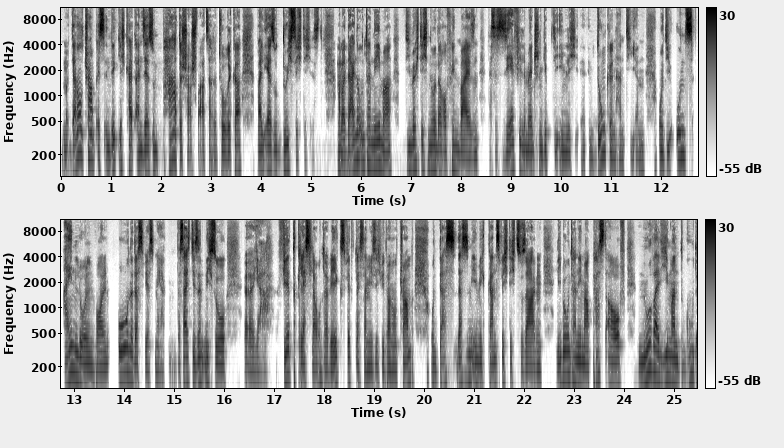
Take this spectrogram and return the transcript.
Donald Trump ist in Wirklichkeit ein sehr sympathischer schwarzer Rhetoriker, weil er so durchsichtig ist. Aber mhm. deine Unternehmer, die möchte ich nur darauf hinweisen, dass es sehr viele Menschen gibt, die nämlich im Dunkeln hantieren und die uns einlullen wollen, ohne dass wir es merken. Das heißt, die sind nicht so, äh, ja, Viertklässler unterwegs, Viertklässlermäßig wie Donald Trump. Und das, das ist mir nämlich ganz wichtig zu sagen. Liebe Unternehmer, passt auf, nur weil jemand gut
